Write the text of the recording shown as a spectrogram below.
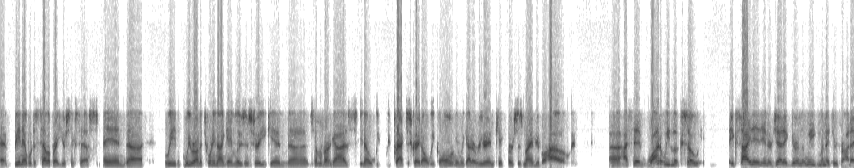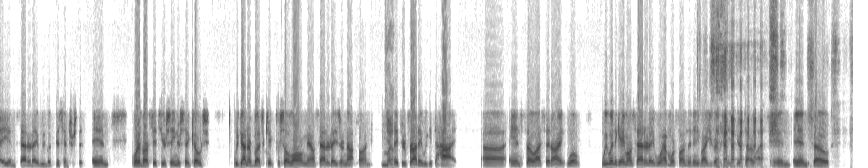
uh, being able to celebrate your success. And uh, we we were on a 29 game losing streak, and uh, some of our guys, you know, we, we practiced great all week long, and we got a rear end kick versus Miami of Ohio. And uh, I said, why do we look so excited, energetic during the week, Monday through Friday, and Saturday we look disinterested? And one of our fifth year seniors said, Coach, we've gotten our butts kicked for so long now. Saturdays are not fun. Monday yeah. through Friday, we get to hide. Uh, and so I said, all right, well, we win the game on Saturday. We'll have more fun than anybody you've ever seen in your entire life. And and so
